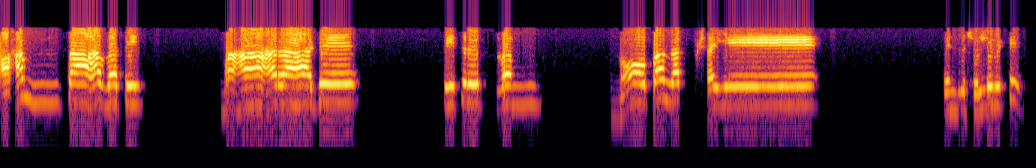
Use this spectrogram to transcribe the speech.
அகம் தாவது மகாராஜே பித்ருத்வம் நோபலக்ஷயே என்று சொல்லிவிட்டு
